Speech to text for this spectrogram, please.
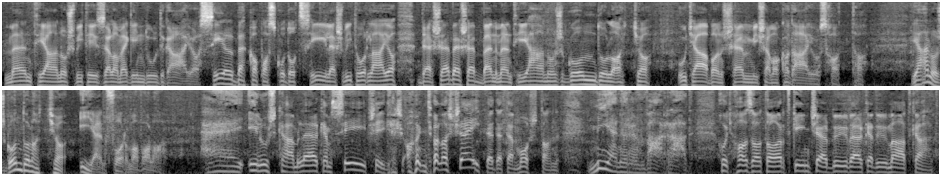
Ment János vitézzel a megindult gája, szélbe kapaszkodott széles vitorlája, de sebesebben ment János gondolatja, útjában semmi sem akadályozhatta. János gondolatja ilyen forma vala. Hely, Iluskám, lelkem szépséges angyal, a sejtedetem mostan. Milyen öröm vár rád, hogy hazatart kincsel bővelkedő mátkád.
